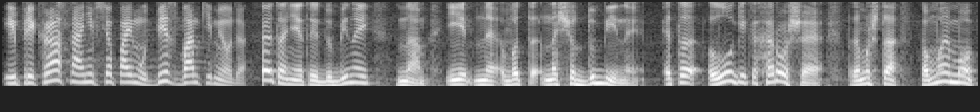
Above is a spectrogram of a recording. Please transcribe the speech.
и прекрасно они все поймут, без банки меда. Это они этой дубиной нам. И вот насчет дубины. Это логика хорошая, потому что, по-моему,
